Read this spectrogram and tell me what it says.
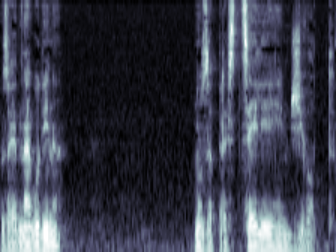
за една година, но за през целия им живот.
